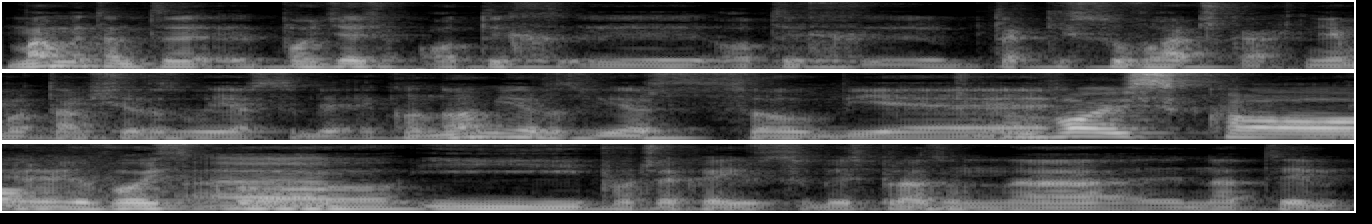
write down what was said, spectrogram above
mamy tam te, powiedzieć o tych, y, o tych y, takich suwaczkach, nie, bo tam się rozwijasz sobie ekonomię, rozwijasz sobie wojsko, y, wojsko e... i poczekaj, już sobie sprawdzę na, na tym,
